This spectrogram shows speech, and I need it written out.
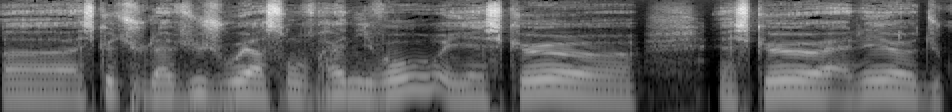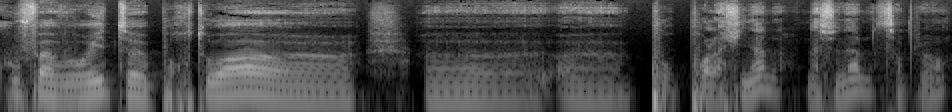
Est-ce que tu l'as vu jouer à son vrai niveau? Et est-ce que, que elle est du coup favorite pour toi pour la finale nationale simplement?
